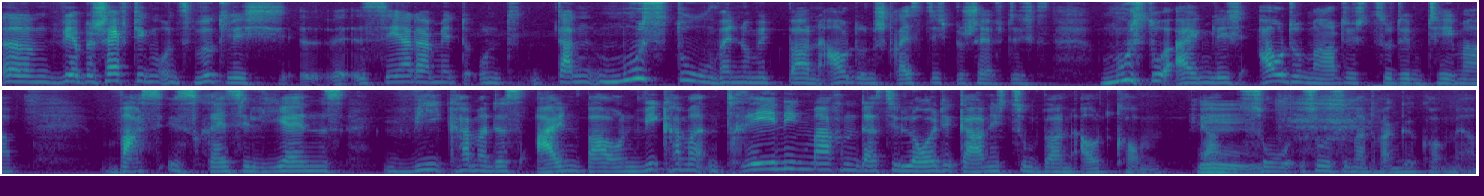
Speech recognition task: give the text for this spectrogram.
ähm, wir beschäftigen uns wirklich äh, sehr damit und dann musst du, wenn du mit Burnout und Stress dich beschäftigst, musst du eigentlich automatisch zu dem Thema, was ist Resilienz, wie kann man das einbauen, wie kann man ein Training machen, dass die Leute gar nicht zum Burnout kommen. Ja, hm. so, so sind wir dran gekommen, ja.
